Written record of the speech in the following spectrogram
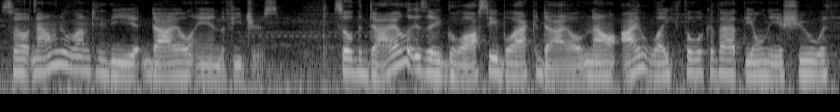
So now I'm going to move on to the dial and the features. So the dial is a glossy black dial. Now I like the look of that. The only issue with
